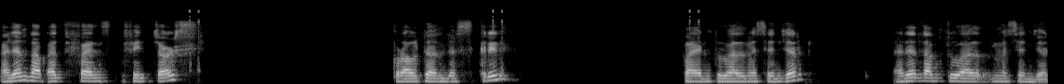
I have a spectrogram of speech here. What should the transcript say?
And then tap advanced features. Scroll down the screen, find Dual Messenger, and then tap Dual Messenger.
